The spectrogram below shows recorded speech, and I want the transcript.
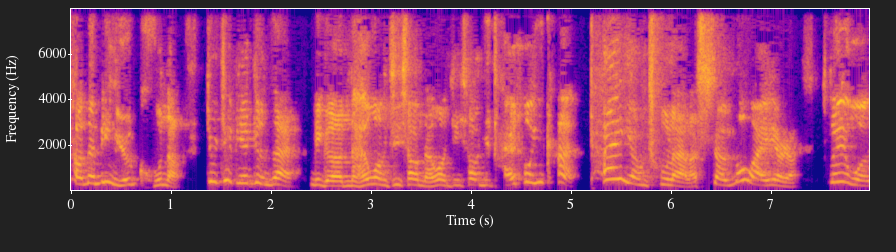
常的令人苦恼。就这边正在那个难忘今宵，难忘今宵，你抬头一看，太阳出来了，什么玩意儿啊？所以我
